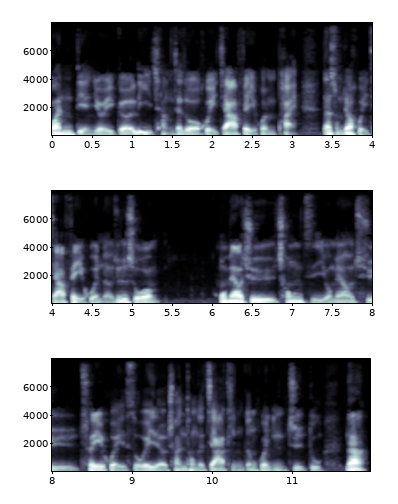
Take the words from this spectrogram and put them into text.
观点有一个立场叫做毁家废婚派。那什么叫毁家废婚呢？就是说。我们要去冲击，我们要去摧毁所谓的传统的家庭跟婚姻制度。那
